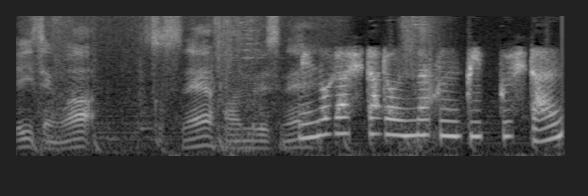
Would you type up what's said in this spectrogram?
エイセンはそうっすね。ファームですね。見逃したどんな風ピックしたん？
